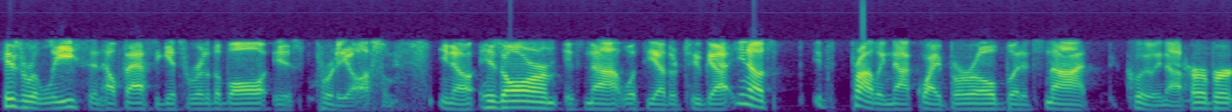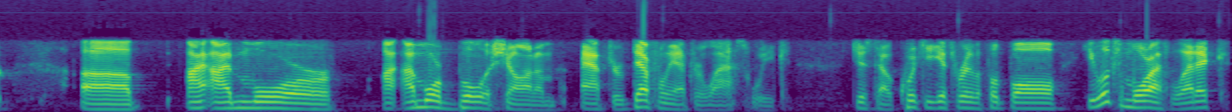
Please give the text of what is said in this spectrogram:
His release and how fast he gets rid of the ball is pretty awesome. You know, his arm is not what the other two guys. You know, it's it's probably not quite Burrow, but it's not clearly not Herbert. Uh, I, I'm more I, I'm more bullish on him after definitely after last week. Just how quick he gets rid of the football. He looks more athletic.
